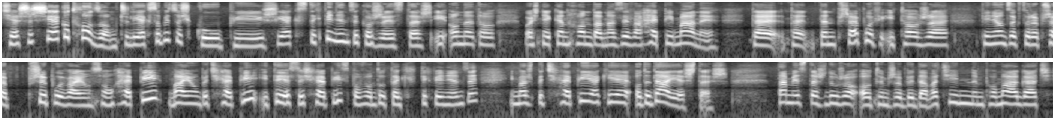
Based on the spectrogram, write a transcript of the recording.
cieszysz się, jak odchodzą, czyli jak sobie coś kupisz, jak z tych pieniędzy korzystasz i one to właśnie Ken Honda nazywa happy money. Te, te, ten przepływ i to, że pieniądze, które prze, przypływają są happy, mają być happy i ty jesteś happy z powodu tych, tych pieniędzy i masz być happy, jak je oddajesz też. Tam jest też dużo o tym, żeby dawać innym, pomagać,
